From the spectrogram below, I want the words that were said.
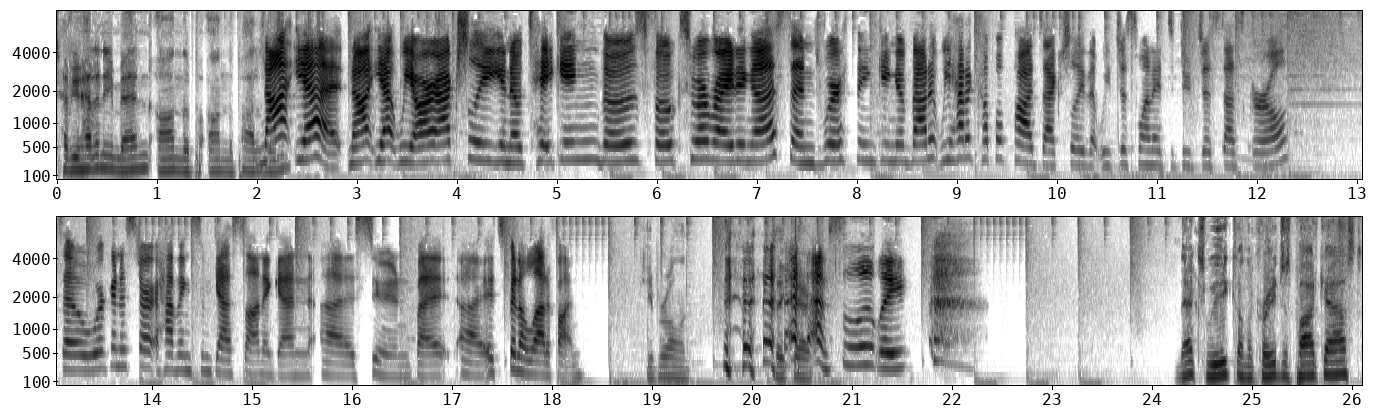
Have you had any men on the on the pod? Not yet. Not yet. We are actually, you know, taking those folks who are writing us and we're thinking about it. We had a couple pods actually that we just wanted to do just us girls. So we're going to start having some guests on again uh, soon, but uh, it's been a lot of fun. Keep rolling. Take care. Absolutely. Next week on the Courageous Podcast,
